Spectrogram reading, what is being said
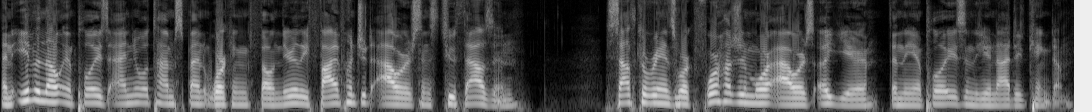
And even though employees' annual time spent working fell nearly 500 hours since 2000, South Koreans work 400 more hours a year than the employees in the United Kingdom.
